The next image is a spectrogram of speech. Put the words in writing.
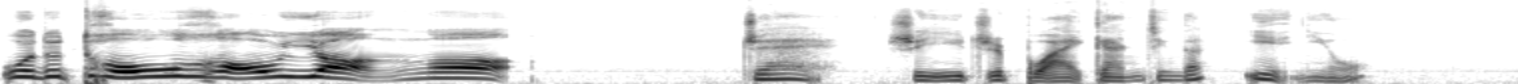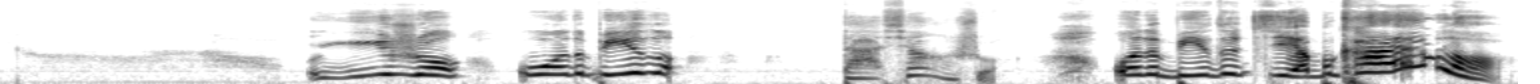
我的头好痒啊！这是一只不爱干净的野牛。医生，我的鼻子。大象说：“我的鼻子解不开了。”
